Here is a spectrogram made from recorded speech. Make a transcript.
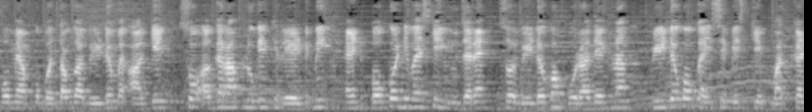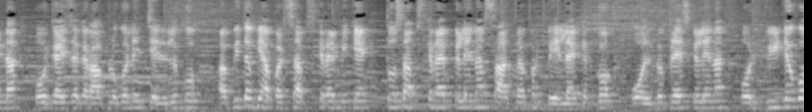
वो मैं आपको बताऊँगा वीडियो में आगे। सो अगर आप लोग एक रेडमी एंड पोको डिवाइस के यूज़र है सो वीडियो को पूरा देखना वीडियो को कहीं से भी स्किप मत करना। और गाइज़ अगर आप लोगों ने चैनल को अभी तक यहाँ पर सब्सक्राइब नहीं किया तो सब्सक्राइब कर लेना, साथ में यहाँ पर बेल आइकन को ऑल पे प्रेस कर लेना। और वीडियो को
